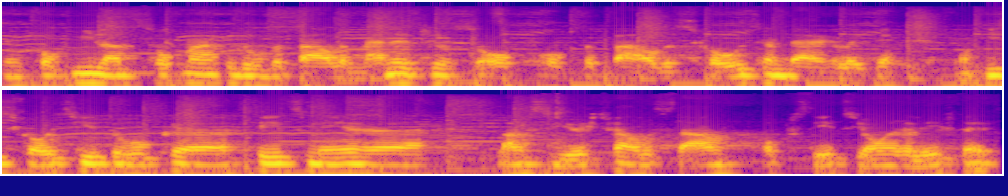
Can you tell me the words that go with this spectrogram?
zijn kop niet laat stopmaken door bepaalde managers of, of, bepaalde scouts en dergelijke. Want die scouts zie je toch ook steeds meer langs de jeugdvelden staan op steeds jongere leeftijd.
